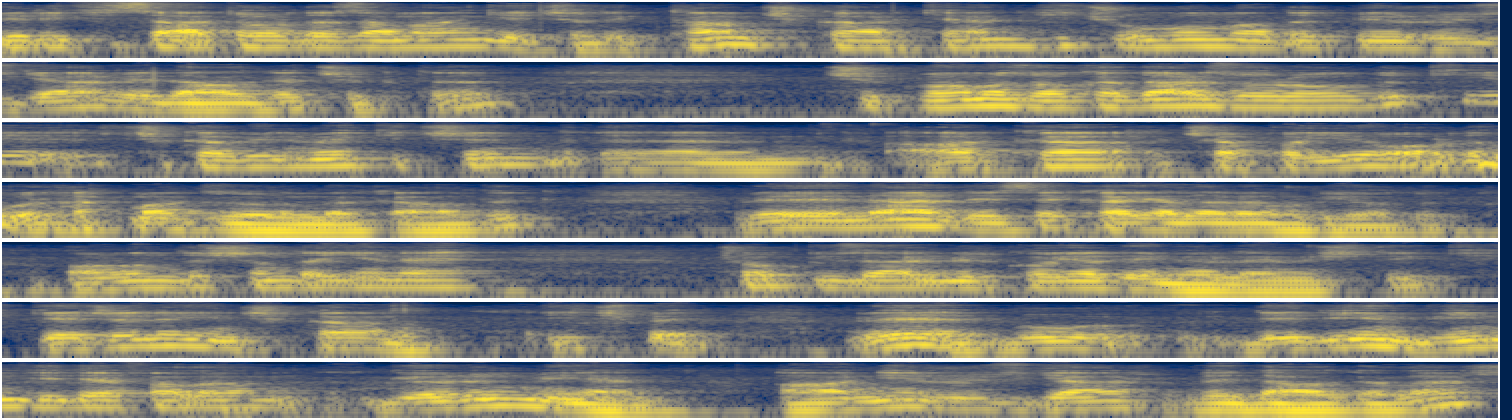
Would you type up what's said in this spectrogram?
Bir iki saat orada zaman geçirdik. Tam çıkarken hiç umulmadık bir rüzgar ve dalga çıktı. Çıkmamız o kadar zor oldu ki çıkabilmek için e, arka çapayı orada bırakmak zorunda kaldık. Ve neredeyse kayalara vuruyorduk. Onun dışında yine çok güzel bir koya demirlemiştik. Geceleyin çıkan hiçbir ve bu dediğim Windy'de falan görünmeyen ani rüzgar ve dalgalar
